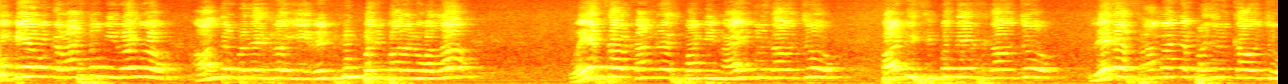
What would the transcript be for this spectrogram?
ఒకే ఒక రాష్ట్రం ఈరోజు ఆంధ్రప్రదేశ్లో ఈ రెడ్ బుక్ పరిపాలన వల్ల వైఎస్ఆర్ కాంగ్రెస్ పార్టీ నాయకులు కావచ్చు పార్టీ సింపథైజర్స్ కావచ్చు లేదా సామాన్య ప్రజలకు కావచ్చు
